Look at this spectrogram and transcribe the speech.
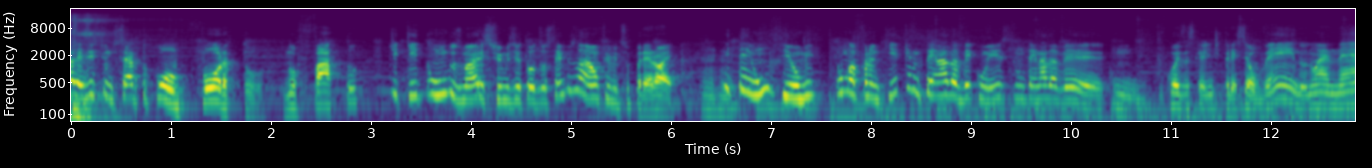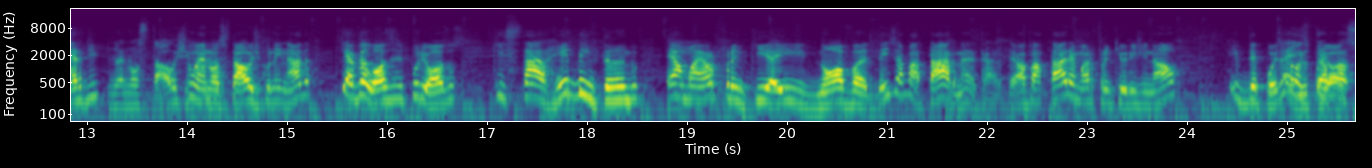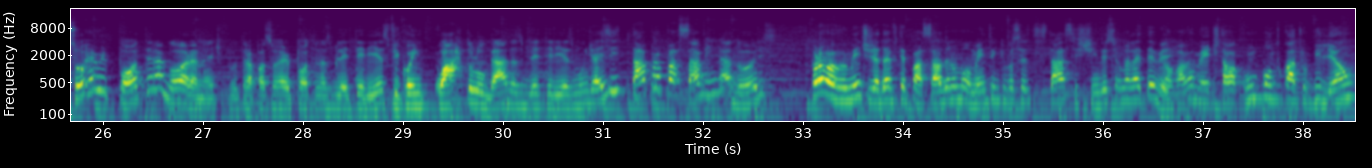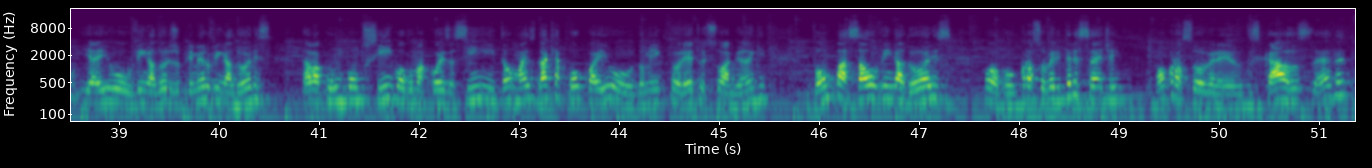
Olha, existe um certo conforto no fato de que um dos maiores filmes de todos os tempos não é um filme de super-herói. Uhum. E tem um filme, uma franquia que não tem nada a ver com isso, não tem nada a ver com coisas que a gente cresceu vendo, não é nerd, Não é nostálgico. não é né? nostálgico nem nada, que é Velozes e Furiosos, que está arrebentando. É a maior franquia aí nova, desde Avatar, né, cara? Avatar é a maior franquia original e depois é, É, e ultrapassou Harry Potter agora, né? Tipo, ultrapassou Harry Potter nas bilheterias, ficou em quarto lugar das bilheterias mundiais e tá pra passar Vingadores. Provavelmente já deve ter passado no momento em que você está assistindo esse Omelete TV. Provavelmente, tava com 1.4 bilhão e aí o Vingadores, o primeiro Vingadores, tava com 1.5, alguma coisa assim. Então, mas daqui a pouco aí o Dominic Toretto e sua gangue vão passar o Vingadores. Pô, o crossover interessante, hein? Olha o crossover aí, dos carros, é, né?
